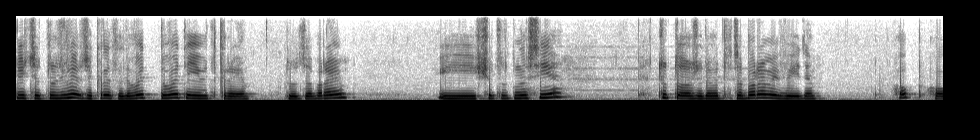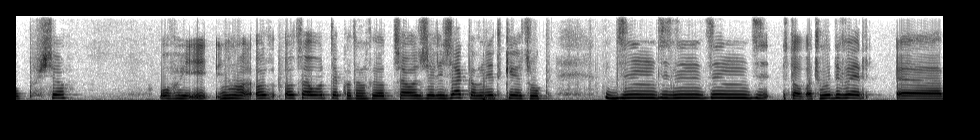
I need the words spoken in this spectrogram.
Дивіться, тут двері закрита. Давайте, давайте її відкриємо. Тут заберемо. І що тут у нас є? Тут теж. Давайте заберемо і вийдемо. Хоп-хоп, все. Ой, і, ну, оце от так от, оце от железяка, вони такий звук. Дзинь, дзинь, дзинь, дзинь. Стоп, а чого двері е,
